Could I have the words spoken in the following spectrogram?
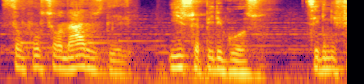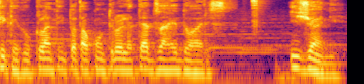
São funcionários dele. Isso é perigoso. Significa que o clã tem total controle até dos arredores. E Jane?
